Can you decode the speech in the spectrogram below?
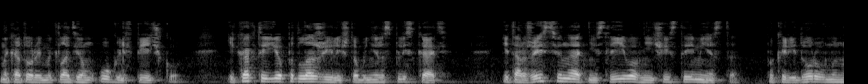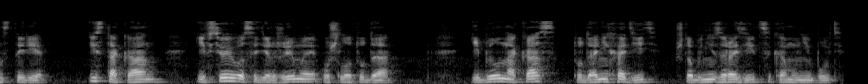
на которой мы кладем уголь в печку, и как-то ее подложили, чтобы не расплескать, и торжественно отнесли его в нечистое место, по коридору в монастыре. И стакан, и все его содержимое ушло туда. И был наказ туда не ходить, чтобы не заразиться кому-нибудь.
